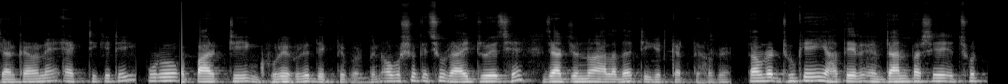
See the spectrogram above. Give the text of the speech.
যার কারণে এক টিকিটেই পুরো পার্কটি ঘুরে ঘুরে দেখতে পারবেন। অবশ্য কিছু রাইড রয়েছে, যার জন্য আলাদা টিকিট কাটতে হবে। তো আমরা ঢুকেই হাতের ডান পাশে ছোট্ট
